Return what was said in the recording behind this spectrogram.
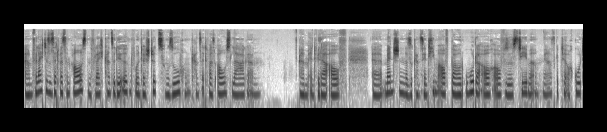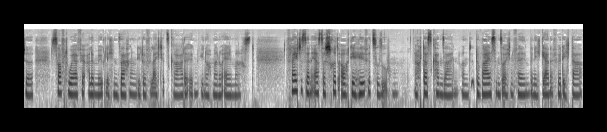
Ähm, vielleicht ist es etwas im Außen, vielleicht kannst du dir irgendwo Unterstützung suchen, kannst etwas auslagern ähm, entweder auf äh, Menschen, also kannst du ein Team aufbauen oder auch auf Systeme. Ja, es gibt ja auch gute Software für alle möglichen Sachen, die du vielleicht jetzt gerade irgendwie noch manuell machst. Vielleicht ist dein erster Schritt auch, dir Hilfe zu suchen. Auch das kann sein. Und du weißt, in solchen Fällen bin ich gerne für dich da.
